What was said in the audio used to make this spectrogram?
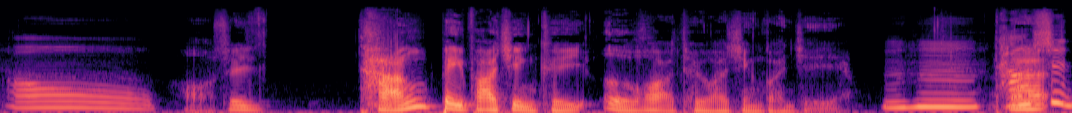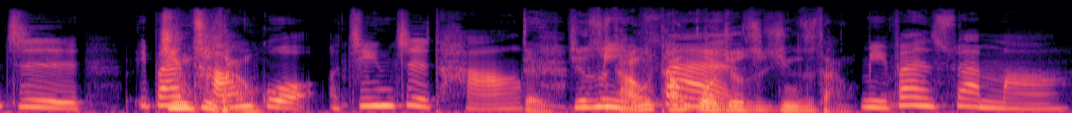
哦哦，所以糖被发现可以恶化退化性关节炎。嗯哼，糖是指一般糖果、精致糖，对，精致糖糖果就是精致糖。米饭算吗？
